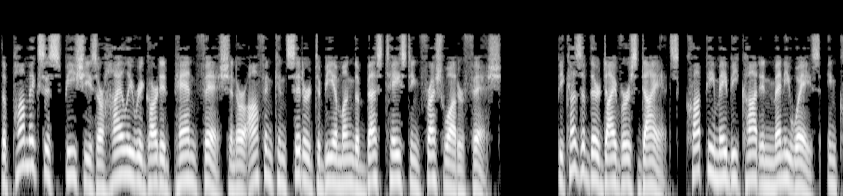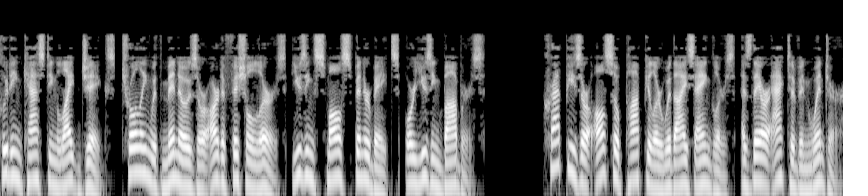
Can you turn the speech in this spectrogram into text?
The Pomoxis species are highly regarded pan fish and are often considered to be among the best-tasting freshwater fish. Because of their diverse diets, crappie may be caught in many ways, including casting light jigs, trolling with minnows or artificial lures, using small spinnerbaits, or using bobbers. Crappies are also popular with ice anglers, as they are active in winter.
